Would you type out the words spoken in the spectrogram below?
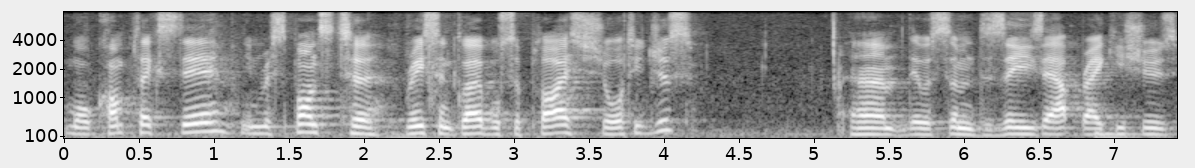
more complex there. In response to recent global supply shortages, um, there was some disease outbreak issues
